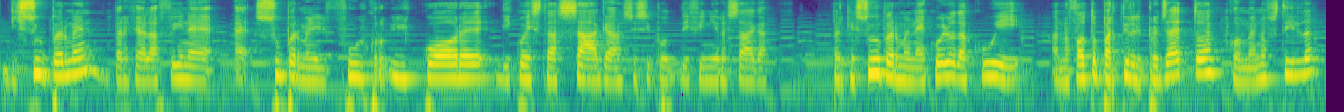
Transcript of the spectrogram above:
di Superman, perché alla fine è Superman il fulcro, il cuore di questa saga, se si può definire saga. Perché Superman è quello da cui hanno fatto partire il progetto con Man of Steel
